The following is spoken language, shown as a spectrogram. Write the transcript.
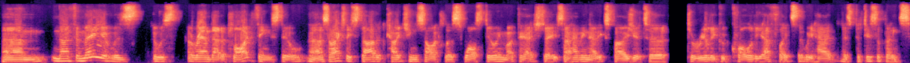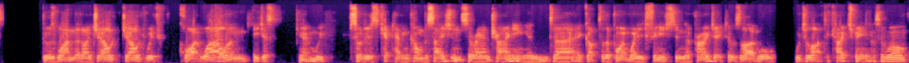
Um, no, for me, it was it was around that applied thing still. Uh, so I actually started coaching cyclists whilst doing my PhD. So having that exposure to to really good quality athletes that we had as participants. There was one that I gelled, gelled with quite well, and he just you know we sort of just kept having conversations around training, and uh, it got to the point when he'd finished in the project. It was like, well, would you like to coach me? And I said, well,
